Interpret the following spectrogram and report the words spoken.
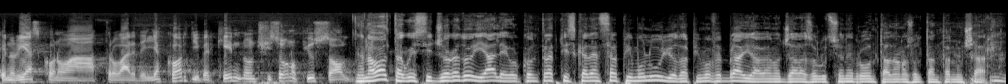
che non riescono a trovare degli accordi perché non ci sono più soldi. Una volta questi giocatori, Ale, col contratto in scadenza al primo luglio, dal primo febbraio avevano già la soluzione pronta, dovevano soltanto annunciarla.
